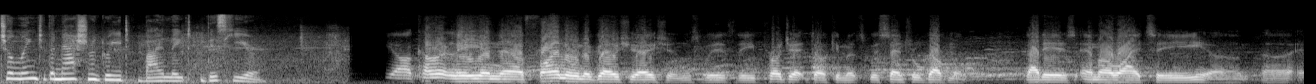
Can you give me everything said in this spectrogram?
to link to the national grid by late this year. We are currently in our final negotiations with the project documents with central government that is MOIT, uh, uh,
